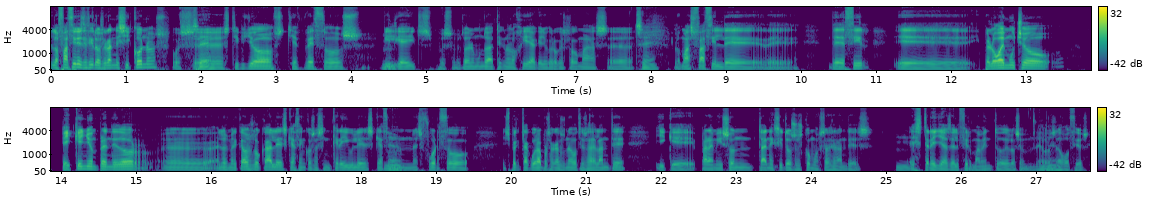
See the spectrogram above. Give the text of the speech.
lo fácil es decir los grandes iconos, pues Sí. eh, Steve Jobs, Jeff Bezos, Bill Mm. Gates, pues sobre todo en el mundo de la tecnología, que yo creo que es lo más eh, Sí. lo más fácil de, de- de decir. eh, pero luego hay mucho pequeño emprendedor eh, en los mercados locales que hacen cosas increíbles, que hacen un esfuerzo espectacular por sacar sus negocios adelante y que para mí son tan exitosos como estas grandes Mm. estrellas del firmamento de los, em- de los negocios.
